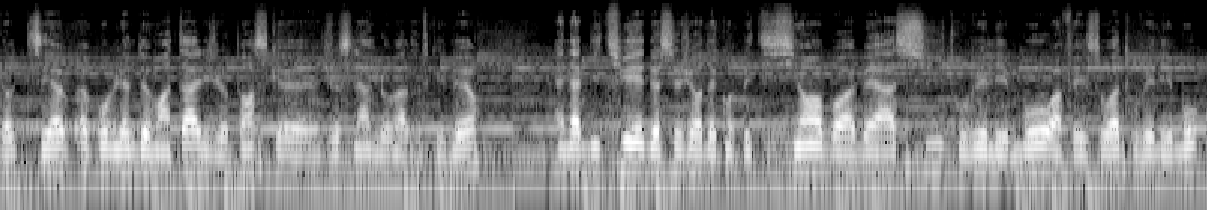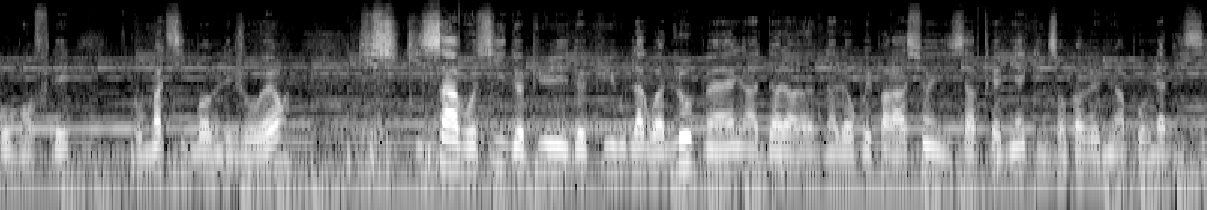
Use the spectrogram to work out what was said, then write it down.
Donc c'est un, problème de mental. Je pense que Jocelyn Global l'entraîneur, un habitué de ce genre de compétition, bon, eh a su trouver les mots, a fait soit trouver les mots pour gonfler au maximum les joueurs qui, savent aussi depuis, depuis la Guadeloupe, hein, dans, leur préparation, ils savent très bien qu'ils ne sont pas venus en promenade ici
